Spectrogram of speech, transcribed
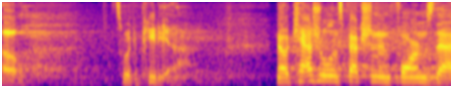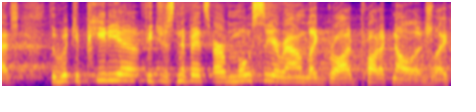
Oh, it's Wikipedia. Now, a casual inspection informs that the Wikipedia featured snippets are mostly around like broad product knowledge, like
